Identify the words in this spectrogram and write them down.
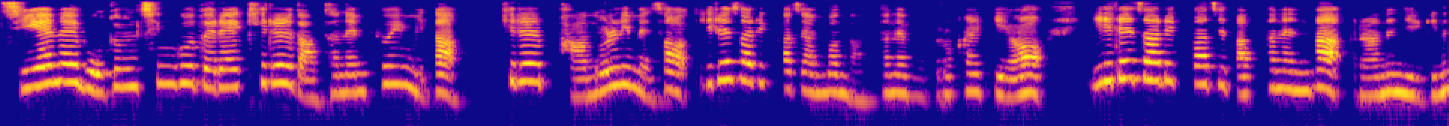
GN의 모든 친구들의 키를 나타낸 표입니다. 키를 반올림해서 1의 자리까지 한번 나타내 보도록 할게요. 1의 자리까지 나타낸다 라는 얘기는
